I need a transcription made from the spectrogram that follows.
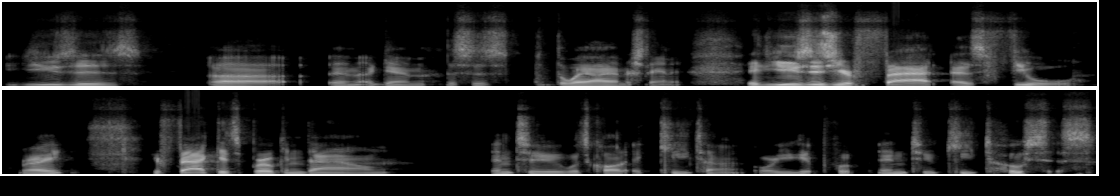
uses, uh, and again, this is the way I understand it. It uses your fat as fuel, right? Your fat gets broken down into what's called a ketone, or you get put into ketosis,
